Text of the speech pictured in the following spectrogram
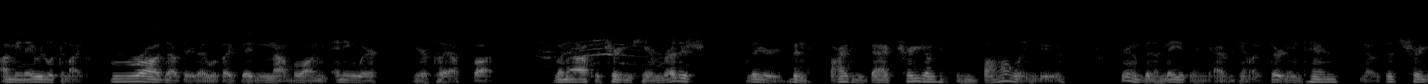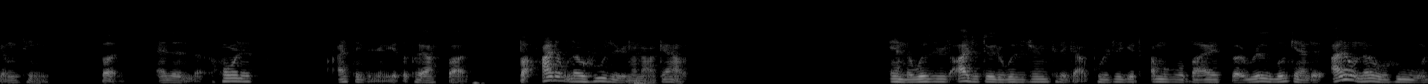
I mean, they were looking like frauds out there. They looked like they did not belong anywhere near a playoff spot. But now after trading Cam Reddish, they've been fighting back. Trae Young has been balling, dude. Trae Young's been amazing, averaging like 30 and 10. You know, just Trae Young teams. But and then the Hornets, I think they're gonna get the playoff spot. But I don't know who they're gonna knock out. And the Wizards, I just threw the Wizards in because they got Porzingis. I'm a little biased, but really looking at it, I don't know who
